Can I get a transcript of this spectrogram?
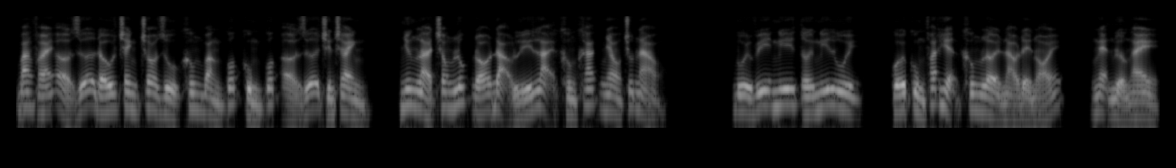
bang phái ở giữa đấu tranh cho dù không bằng quốc cùng quốc ở giữa chiến tranh, nhưng là trong lúc đó đạo lý lại không khác nhau chút nào. Bùi vĩ nghĩ tới nghĩ lui, cuối cùng phát hiện không lời nào để nói, nghẹn nửa ngày,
